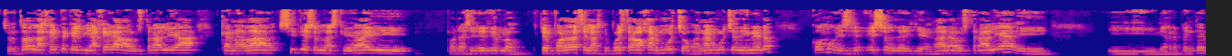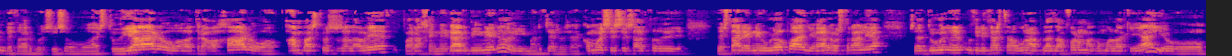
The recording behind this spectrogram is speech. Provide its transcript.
sobre todo la gente que es viajera a Australia, Canadá, sitios en los que hay, por así decirlo, temporadas en las que puedes trabajar mucho, ganar mucho dinero, ¿cómo es eso de llegar a Australia y y de repente empezar pues eso a estudiar o a trabajar o ambas cosas a la vez para generar dinero y marchar. O sea cómo es ese salto de, estar en Europa llegar a Australia o sea tú utilizaste alguna plataforma como la que hay o,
